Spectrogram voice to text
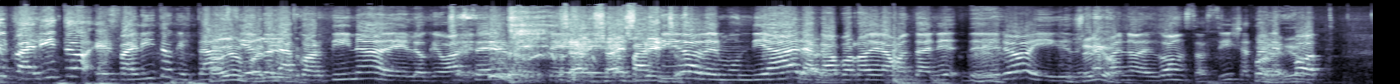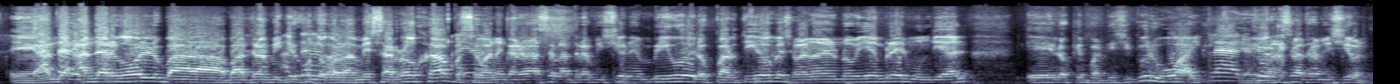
El palito, el palito que está Fabián haciendo la cortina de lo que va a ser este, Ya- ya partidos hecho. del mundial Claro. acá por Radio La Montanedero y ¿En de la mano del Gonzo, ¿sí? Ya está Bueno, el spot. Eh, Ya Under, el- Undergol va, va a transmitir junto con la Mesa Roja, pues Ahí se va. van a encargar de hacer la transmisión en vivo de los partidos que se van a dar en noviembre del Mundial, eh, los que participó Uruguay. Claro. eh, van a hacer la transmisión.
